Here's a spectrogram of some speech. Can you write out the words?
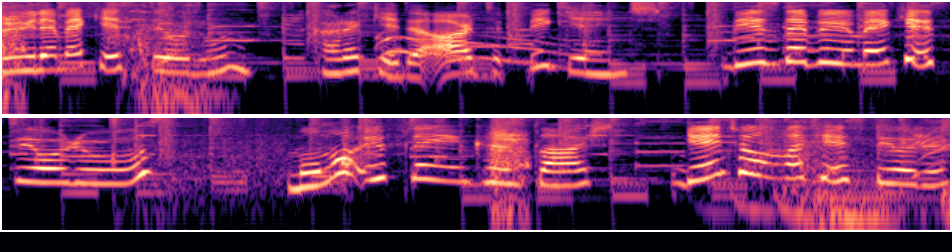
Büyülemek istiyorum. Kara kedi artık bir genç. Biz de büyümek istiyoruz. Mumu üfleyin kızlar. Genç olmak istiyoruz.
